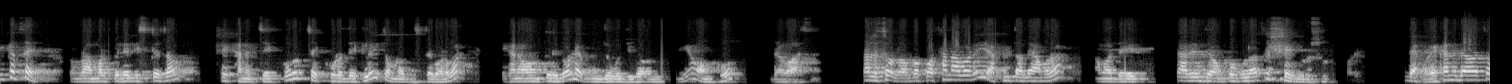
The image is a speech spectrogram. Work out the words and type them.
ঠিক আছে? তোমরা আমার প্লে লিস্টে যাও, সেখানে চেক করো চেক করে দেখলেই তোমরা বুঝতে পারবা এখানে অন্তরীকরণ এবং যোগজীকরণ নিয়ে অঙ্ক দেওয়া আছে। তাহলে চলো, আমরা কথা না বাড়াই, এখন তাহলে আমরা আমাদের চারের যে অঙ্কগুলো আছে, সেগুলো শুরু করি। দেখো, এখানে দেওয়া আছে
